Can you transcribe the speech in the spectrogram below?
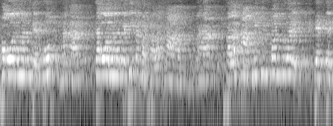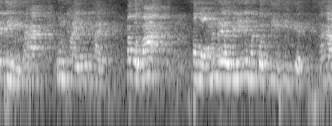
พอโอนเงินเสร็จปุ๊บนะคะ จะโอนเงินไปที่จังหวัดสารคามนะคะ สารคามนี่ขึ้นต้นด้วย 774 นะคะกรุงไทยกรุงไทย ปรากฏว่า สมองมันเร็วไปนิดนึงมันกด 447 นะคะ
